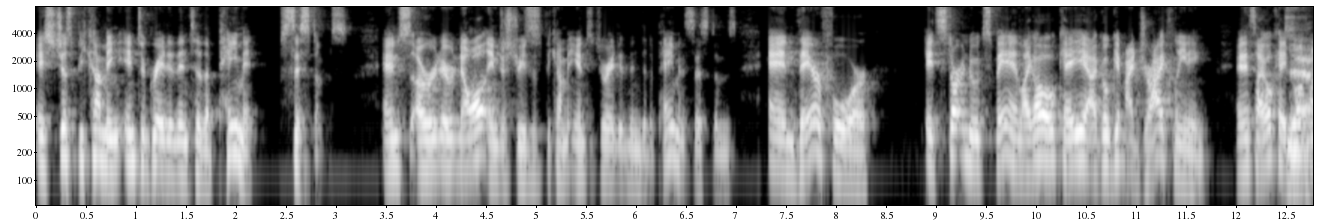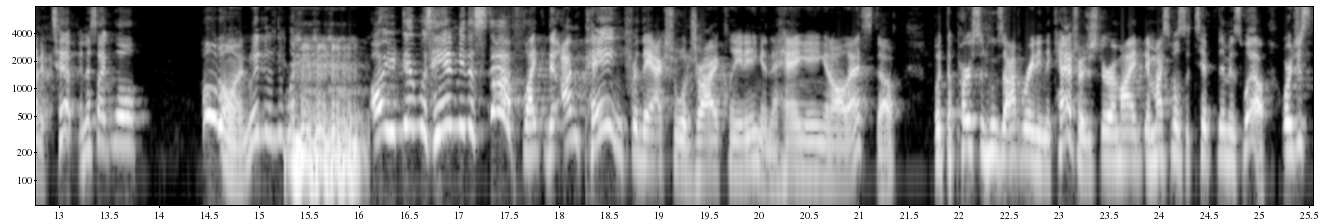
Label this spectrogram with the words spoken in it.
it's just becoming integrated into the payment systems. And so, or, in all industries, it's becoming integrated into the payment systems. And therefore, it's starting to expand like, oh, okay, yeah, I go get my dry cleaning. And it's like, okay, do I want a tip? And it's like, well, hold on. What- what- all you did was hand me the stuff. Like, the, I'm paying for the actual dry cleaning and the hanging and all that stuff. But the person who's operating the cash register, am I am I supposed to tip them as well, or just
